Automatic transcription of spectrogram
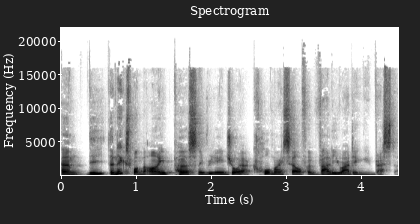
Um, the, the next one that I personally really enjoy, I call myself a value adding investor.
